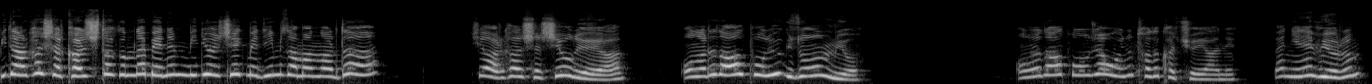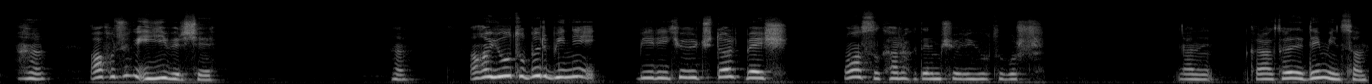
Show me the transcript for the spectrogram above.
Bir de arkadaşlar karşı takımda benim video çekmediğim zamanlarda şey arkadaşlar şey oluyor ya. Onlarda da Alpa oluyor güzel olmuyor. Onlarda da Alpa olunca oyunun tadı kaçıyor yani. Ben yenemiyorum. Alpa çünkü iyi bir şey. Aha YouTuber bini 1 2 3 4 5. O nasıl karakterim şöyle YouTuber? Yani karakter dediğim insan.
